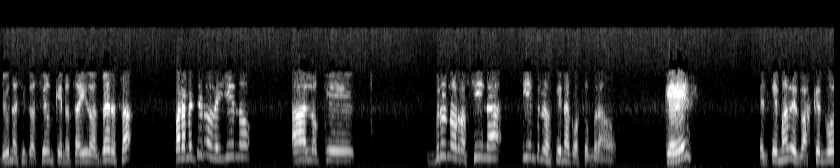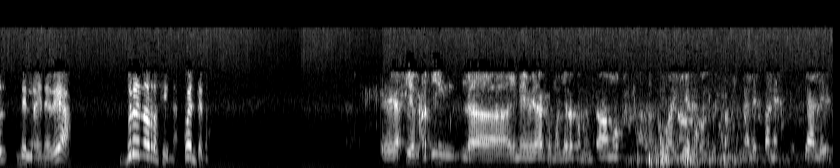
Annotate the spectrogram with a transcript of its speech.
de una situación que nos ha ido adversa, para meternos de lleno a lo que Bruno Rosina siempre nos tiene acostumbrados, que es el tema del básquetbol de la NBA. Bruno Rosina, cuéntenos. Eh, así Martín, la NBA, como ya lo comentábamos, arrancó ayer con estas finales tan especiales,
